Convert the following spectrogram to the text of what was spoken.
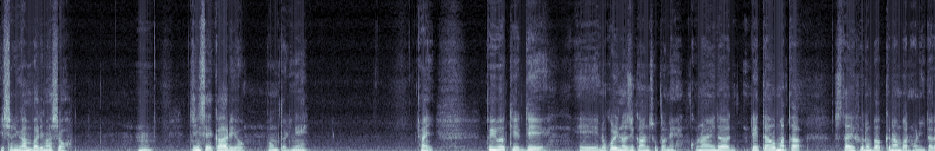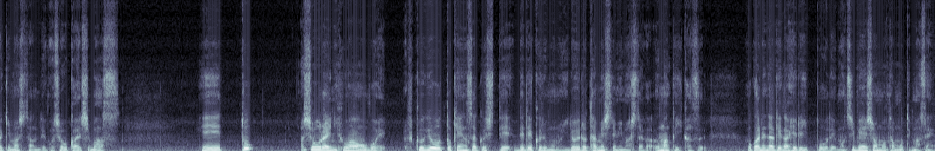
一緒に頑張りましょう。うん。人生変わるよ本当にね。はい。というわけで、えー残りの時間ちょっとねこの間レターをまたスタイフのバックナンバーの方にいただきましたんでご紹介します。えーっと将来に不安を覚え。副業と検索して出てくるものいろいろ試してみましたがうまくいかずお金だけが減る一方でモチベーションも保てません。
